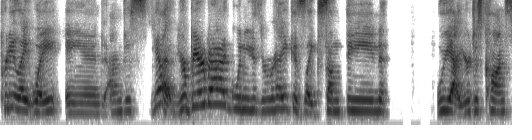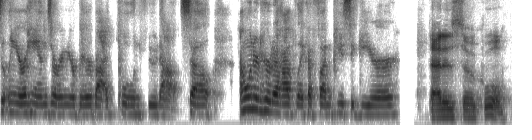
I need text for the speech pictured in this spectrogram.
pretty lightweight and i'm just yeah your bear bag when you through hike is like something well yeah you're just constantly your hands are in your bear bag pulling food out. So i wanted her to have like a fun piece of gear. That is so cool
